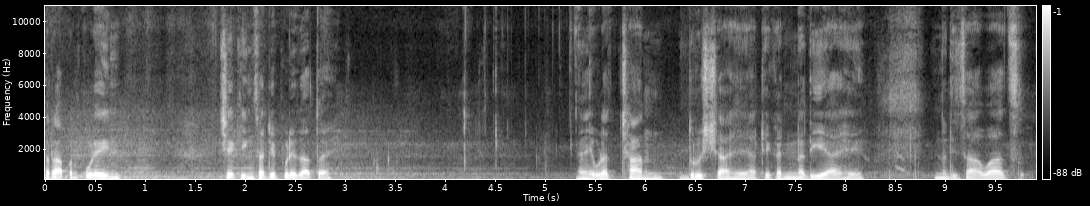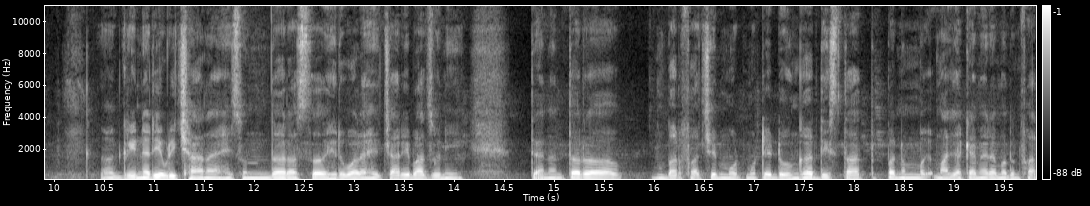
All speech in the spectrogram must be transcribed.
तर आपण पुढे चेकिंगसाठी पुढे जातो आहे आणि एवढं छान दृश्य आहे. या ठिकाणी नदी आहे. नदीचा आवाज ग्रीनरी एवढी छान आहे सुंदर असं हिरवळ आहे चारी बाजूनी. त्यानंतर बर्फाचे मोठमोठे डोंगर दिसतात पण म- माझ्या कॅमेऱ्यामधून फार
